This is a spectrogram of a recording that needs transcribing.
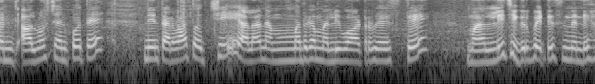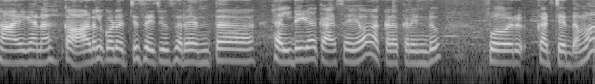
కానీ ఆల్మోస్ట్ చనిపోతే నేను తర్వాత వచ్చి అలా నెమ్మదిగా మళ్ళీ వాటర్ వేస్తే మళ్ళీ చిగురు పెట్టేసిందండి. హాయిగాన. కాడలు కూడా వచ్చేసాయి చూసారా. ఎంత హెల్దీగా కాసాయో అక్కడ ఒక రెండు ఫోర్ కట్ చేద్దామా?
